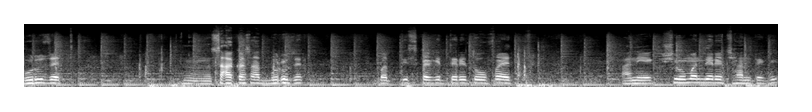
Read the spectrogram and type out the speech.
बुरुज आहेत. सहा का सात बुरुज आहेत. बत्तीस का कितीतरी तोफा आहेत. आणि एक शिवमंदिर आहे छानपैकी.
